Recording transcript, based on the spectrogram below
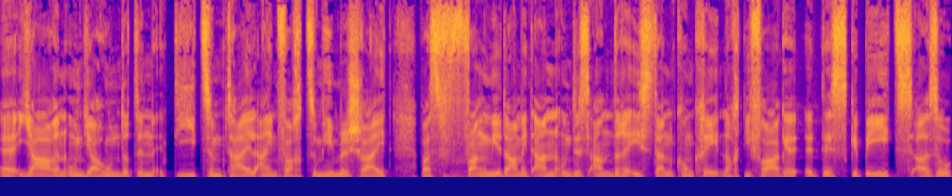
äh, Jahren und Jahrhunderten, die zum Teil einfach zum Himmel schreit. Was fangen wir damit an? Und das andere ist dann konkret noch die Frage äh, des Gebets. Also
